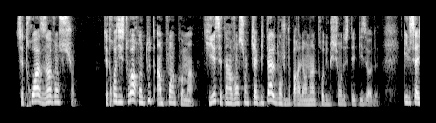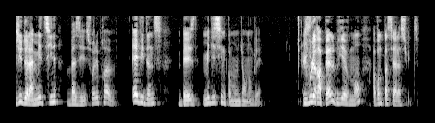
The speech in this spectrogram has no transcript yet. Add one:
ces trois inventions. Ces trois histoires ont toutes un point commun, qui est cette invention capitale dont je vous parlais en introduction de cet épisode. Il s'agit de la médecine basée sur l'épreuve. Evidence based medicine, comme on dit en anglais. Je vous le rappelle brièvement avant de passer à la suite.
